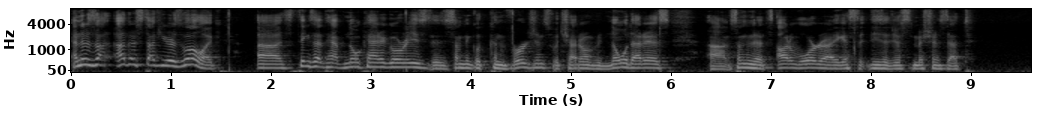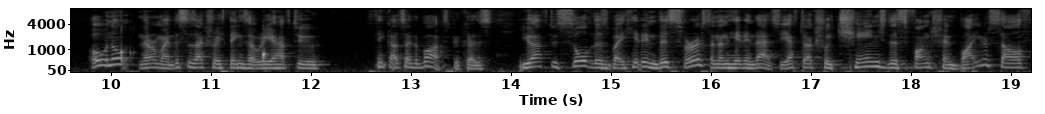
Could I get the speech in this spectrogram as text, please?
And there's other stuff here as well, like uh, things that have no categories. There's something called convergence, which I don't even know what that is. Um, something that's out of order. I guess these are just missions that. Oh no, never mind. This is actually things that we have to think outside the box because you have to solve this by hitting this first and then hitting that. So you have to actually change this function by yourself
